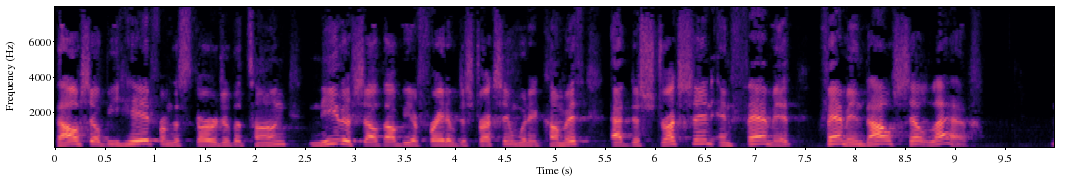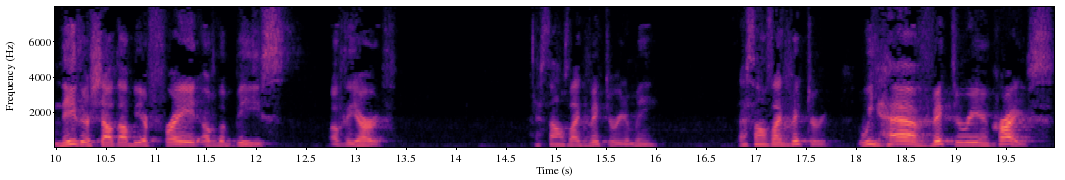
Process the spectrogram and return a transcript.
Thou shalt be hid from the scourge of the tongue, neither shalt thou be afraid of destruction when it cometh. At destruction and famine famine, thou shalt laugh. Neither shalt thou be afraid of the beasts of the earth. That sounds like victory to me. That sounds like victory. We have victory in Christ.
